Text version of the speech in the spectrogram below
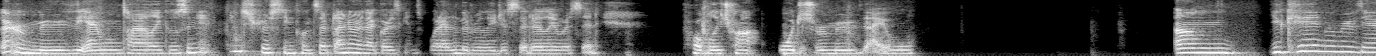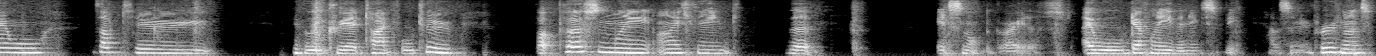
don't remove the A-Wall entirely because it's an interesting concept. I know that goes against what I literally just said earlier, where I said probably try or just remove the A-Wall. Um, you can remove the A-Wall. It's up to people who created Titanfall 2. But personally, I think that it's not the greatest. It will definitely either need to be have some improvements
